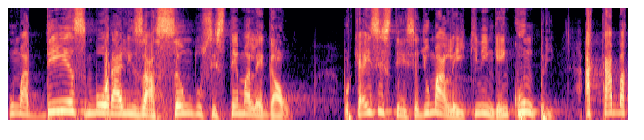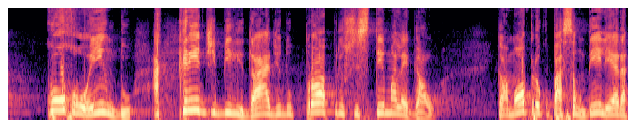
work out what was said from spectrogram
uma desmoralização do sistema legal. Porque a existência de uma lei que ninguém cumpre acaba corroendo a credibilidade do próprio sistema legal. Então, a maior preocupação dele era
